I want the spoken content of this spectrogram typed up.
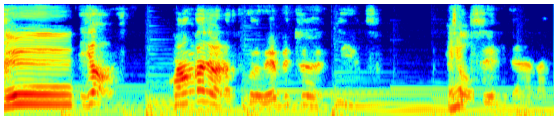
へえいや、漫画ではなくて、これ Webtoon っていうんですよ。え Webtoon みたいな感じ。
